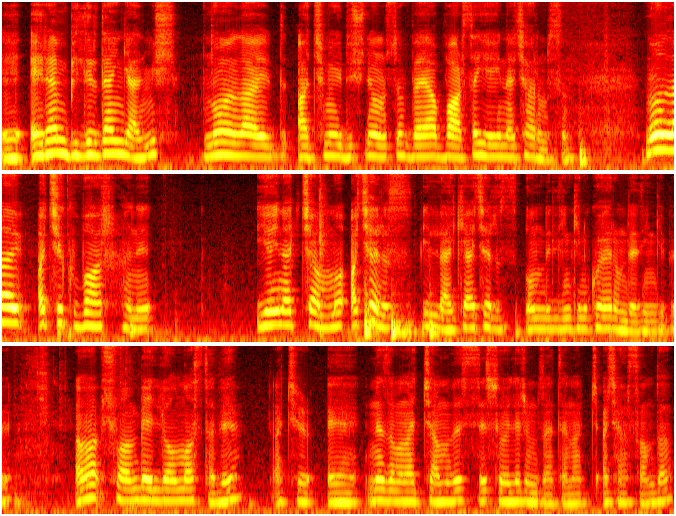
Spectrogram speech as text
Ee, Eren Bilir'den gelmiş. No Live açmayı düşünüyor musun veya varsa yayın açar mısın? No Live açık var hani yayın açacağım mı? Açarız. İlla ki açarız. Onun da linkini koyarım dediğin gibi. Ama şu an belli olmaz tabi. Açır, e, ne zaman açacağımı da size söylerim zaten aç, açarsam da.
